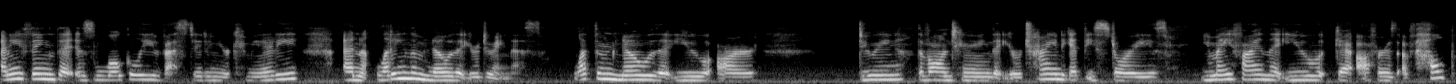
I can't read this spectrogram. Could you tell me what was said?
anything that is locally vested in your community and letting them know that you're doing this. Let them know that you are doing the volunteering, that you're trying to get these stories. You may find that you get offers of help.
